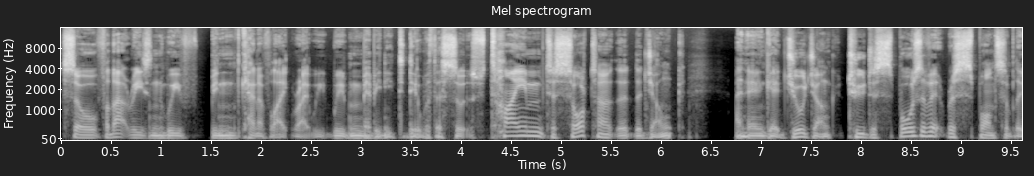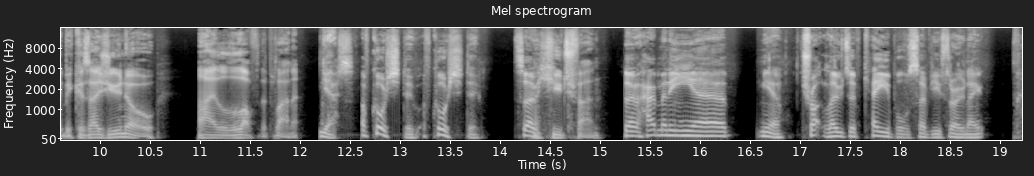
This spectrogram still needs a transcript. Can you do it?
So for that reason, we've been kind of like, right, we, we maybe need to deal with this. So it's time to sort out the, the junk and then get Joe Junk to dispose of it responsibly because as you know, I love the planet. Yes. Of course you do. Of course you do. So I'm a huge fan. so how many, uh, you know, truckloads of cables have you thrown out?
